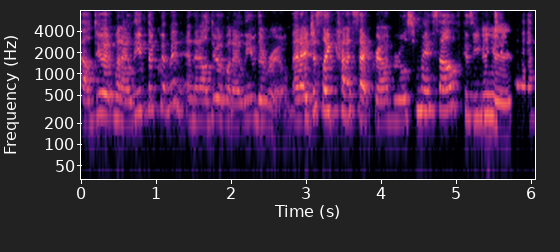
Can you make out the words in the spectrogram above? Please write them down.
I'll do it when I leave the equipment and then I'll do it when I leave the room. And I just like kind of set ground rules for myself because you need mm-hmm. to uh,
